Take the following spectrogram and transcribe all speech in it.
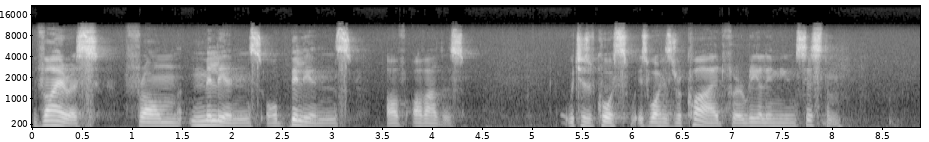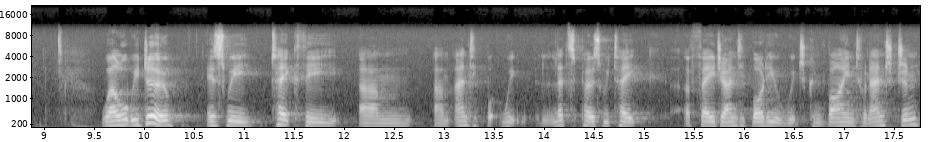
virus from millions or billions of, of others, which is, of course, is what is required for a real immune system. Well, what we do is we take the um, um, antibody, let's suppose we take a phage antibody which can bind to an antigen,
